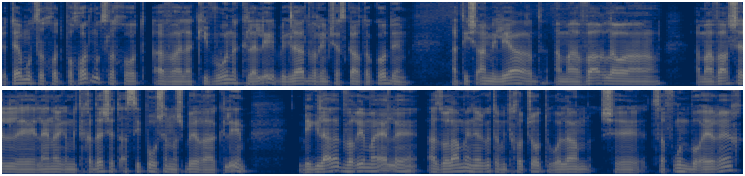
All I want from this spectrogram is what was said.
יותר מוצלחות פחות מוצלחות אבל הכיוון הכללי בגלל הדברים שהזכרת קודם התשעה מיליארד המעבר ל... המעבר של לאנרגיה מתחדשת הסיפור של משבר האקלים בגלל הדברים האלה אז עולם האנרגיות המתחדשות הוא עולם שצפון בו ערך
